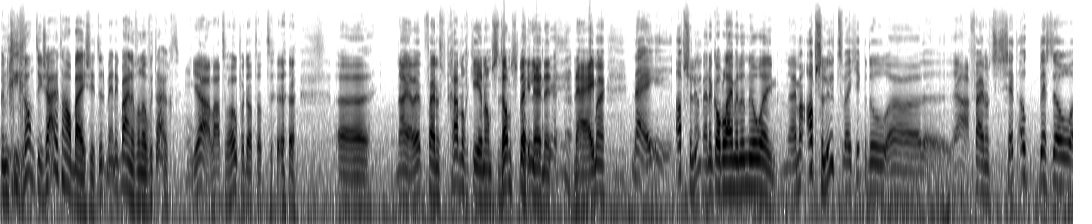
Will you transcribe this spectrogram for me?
een gigantische uithaal bij zitten. Daar ben ik bijna van overtuigd. Ja, laten we hopen dat dat... Uh, nou ja, Feyenoord gaat nog een keer in Amsterdam spelen. En, nee, maar... Nee, absoluut. ben ik al blij met een 0-1. Nee, maar absoluut. Weet je, ik bedoel, uh, ja, Feyenoord zet ook best wel,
